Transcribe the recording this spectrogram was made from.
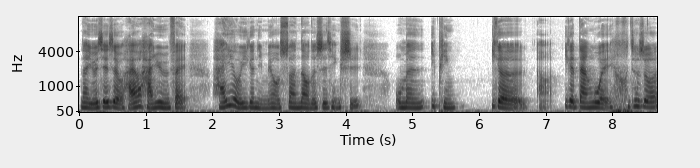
那有一些是有还要含运费，还有一个你没有算到的事情是，我们一坪一个啊一个单位，就说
